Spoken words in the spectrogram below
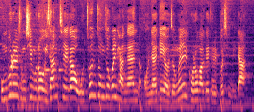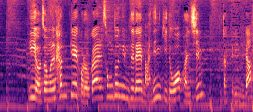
본부를 중심으로 237과 5천 종족을 향한 언약의 여정을 걸어가게 될 것입니다. 이 여정을 함께 걸어갈 성도님들의 많은 기도와 관심 부탁드립니다.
